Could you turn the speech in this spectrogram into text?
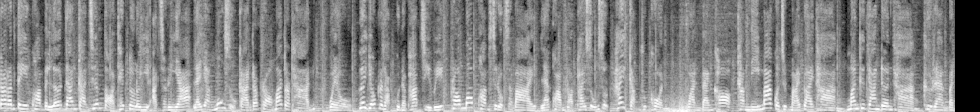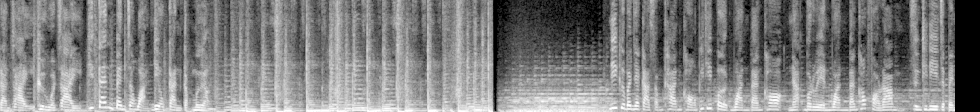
การันตีความเป็นเลิศด้านการเชื่อมต่อเทคโนโลยีอัจฉริยะ และยังมุ่งสู่การรับรองมาตรฐาน WELL เพื่อยกระดับคุณภาพชีวิต พร้อมมอบความสะดวกสบาย และความปลอดภัยสูงสุดให้กับทุกคนวันแบงคอกคำนี้มากกว่าจุดหมายปลายทาง มันคือการเดินทาง คือแรงบันดาลใจ คือหัวใจ ที่เต้นเป็นจังหวะเดียวกันกับเมือง นี่คือบรรยากาศสำคัญของพิธีเปิดวันแบงคอกณบริเวณวันแบงคอกฟอรัมซึ่งที่นี่จะเป็น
